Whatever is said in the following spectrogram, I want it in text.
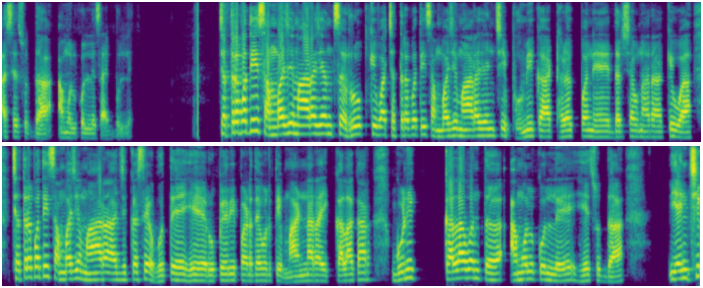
असे सुद्धा अमोल कोल्हे साहेब बोलले. छत्रपती संभाजी महाराजांचं रूप किंवा छत्रपती संभाजी महाराजांची भूमिका ठळकपणे दर्शवणारा किंवा छत्रपती संभाजी महाराज कसे होते हे रुपेरी पडद्यावरती मांडणारा एक कलाकार गुणी कलावंत अमोल कोल्हे हे सुद्धा यांची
